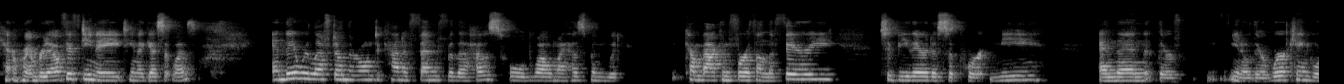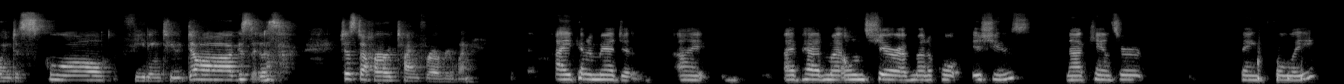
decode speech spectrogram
Can't remember now, 15 and 18, I guess it was. And they were left on their own to kind of fend for the household while my husband would come back and forth on the ferry to be there to support me. And then they're, you know, they're working, going to school, feeding two dogs. It was just a hard time for everyone. I can imagine. I I've had my own share of medical issues, not cancer, thankfully,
